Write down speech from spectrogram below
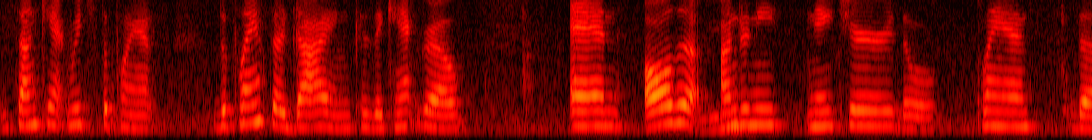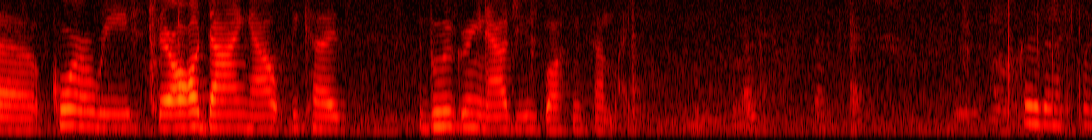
The sun can't reach the plants. The plants are dying because they can't grow, and all the underneath nature, the plants, the coral reefs, they're all dying out because the blue green algae is blocking sunlight. Go to the next slide.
